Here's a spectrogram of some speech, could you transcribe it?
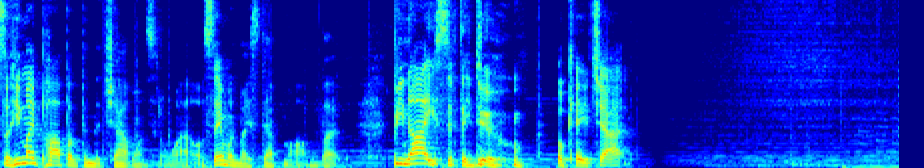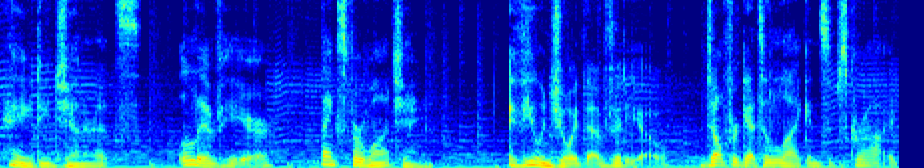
So he might pop up in the chat once in a while. Same with my stepmom, but be nice if they do. okay, chat? Hey degenerates, LIV here. Thanks for watching. If you enjoyed that video, don't forget to like and subscribe.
